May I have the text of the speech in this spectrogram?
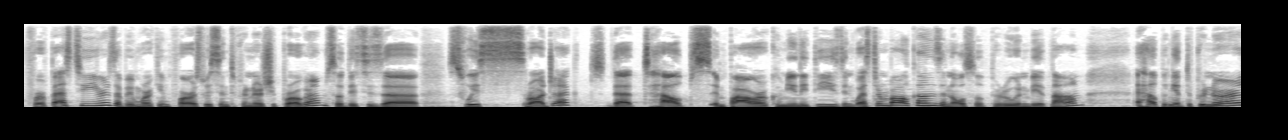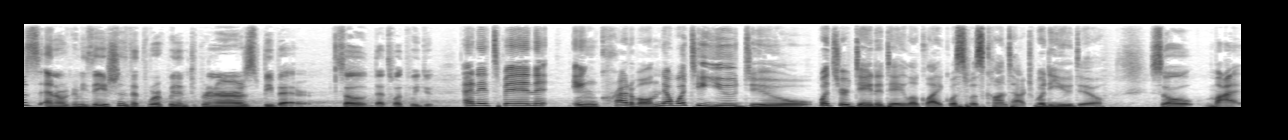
for past two years, I've been working for a Swiss entrepreneurship program. So this is a Swiss project that helps empower communities in Western Balkans and also Peru and Vietnam, helping entrepreneurs and organizations that work with entrepreneurs be better. So that's what we do. And it's been incredible. Now, what do you do? What's your day to day look like with Swiss Contact? What do you do? So my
